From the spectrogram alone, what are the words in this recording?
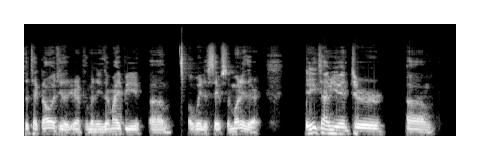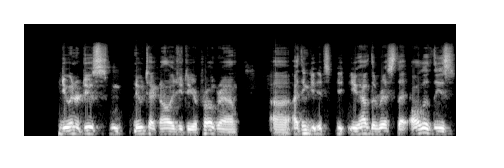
the technology that you're implementing, there might be um, a way to save some money there. Anytime you enter, um, you introduce new technology to your program, uh, I think it's you have the risk that all of these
